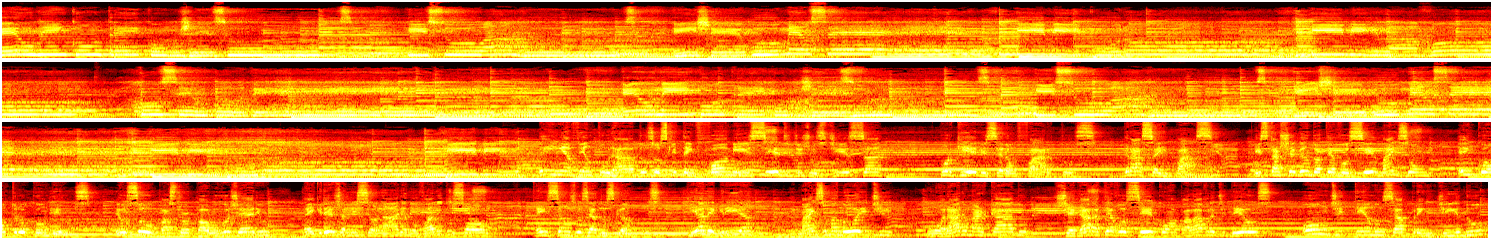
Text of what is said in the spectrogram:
eu fome e sede de justiça, porque eles serão fartos. Graça e paz. Está chegando até você mais um encontro com Deus. Eu sou o pastor Paulo Rogério, da Igreja Missionária no Vale do Sol, em São José dos Campos. Que alegria e mais uma noite, um horário marcado, chegar até você com a palavra de Deus, onde temos aprendido,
